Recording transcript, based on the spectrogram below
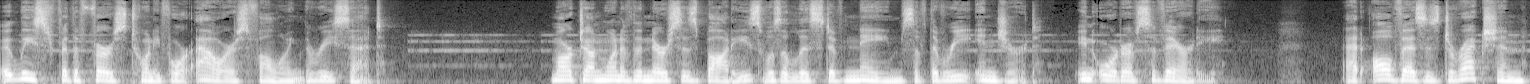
at least for the first 24 hours following the reset. Marked on one of the nurses' bodies was a list of names of the re injured, in order of severity. At Alves's direction,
